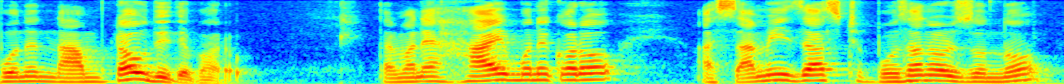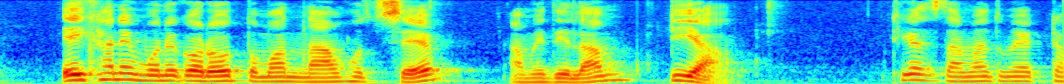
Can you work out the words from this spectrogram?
বোনের নামটাও দিতে পারো। তার মানে হাই মনে করো আচ্ছা আমি জাস্ট বোঝানোর জন্য এইখানে মনে করো তোমার নাম হচ্ছে, আমি দিলাম টিয়া। ঠিক আছে? তার মানে তুমি একটা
